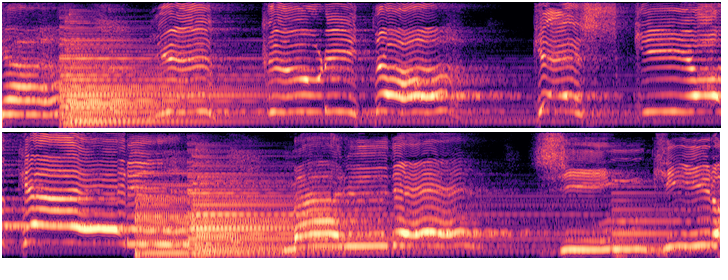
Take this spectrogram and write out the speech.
ゆっくりと景色を変える。まるで蜃気楼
